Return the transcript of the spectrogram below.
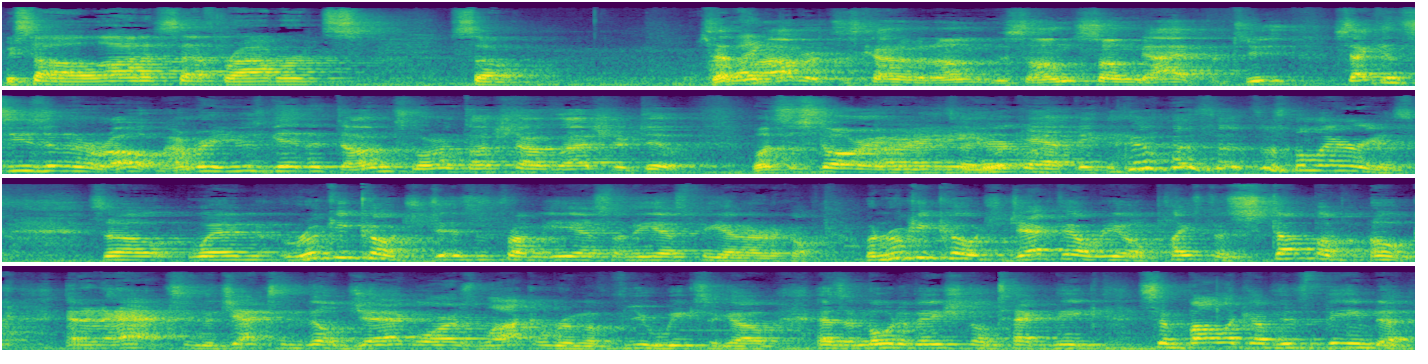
We saw a lot of Seth Roberts. So, Seth like- Roberts is kind of an un, this unsung guy for two second season in a row. Remember, he was getting it done, scoring touchdowns last year too. What's the story? All right, Reedy? so you here- look happy. this is hilarious. So when rookie coach, this is from ES ESPN article. When rookie coach Jack Del Rio placed a stump of oak and an axe in the Jacksonville Jaguars locker room a few weeks ago as a motivational technique, symbolic of his theme to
